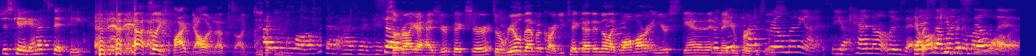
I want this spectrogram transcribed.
Just kidding, it has 50. That's like five dollars. That sucks. I love that it has my picture. So- So Rye Guy has your picture. It's a Yeah. real debit card. You take that into like Walmart and you're scanning it But and making this purchases. has real money on it, so you Yeah. cannot lose it. Yeah, if someone it steals it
